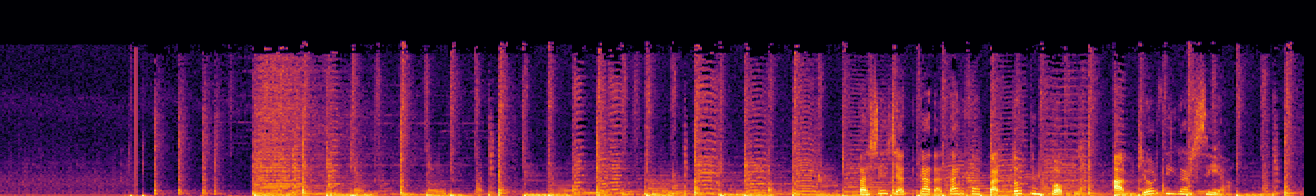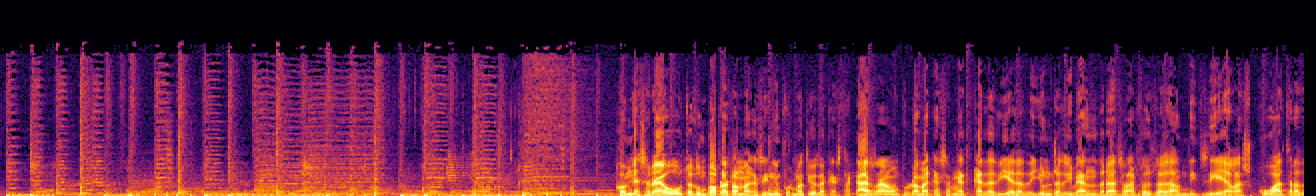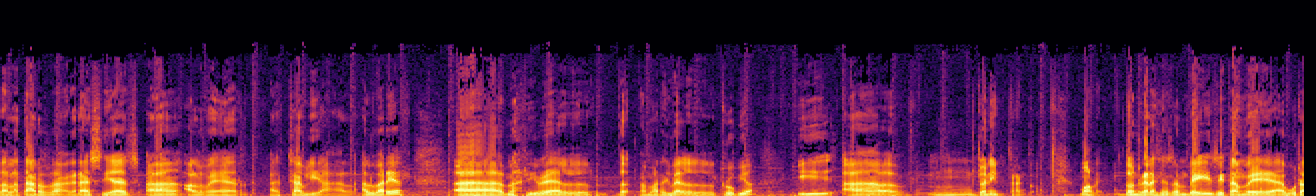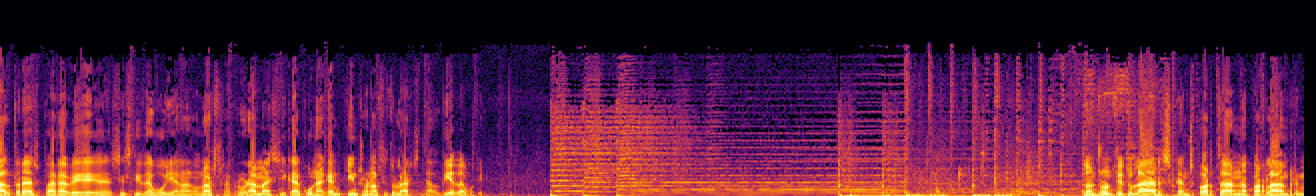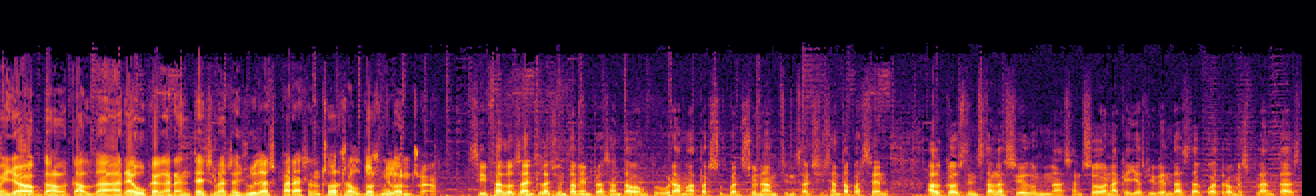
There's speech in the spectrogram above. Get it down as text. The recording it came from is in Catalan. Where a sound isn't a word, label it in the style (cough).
Passeja't cada tarda per tot un poble, amb Jordi Garcia. Com ja sabeu, Tot un poble és el magazín informatiu d'aquesta casa, un programa que s'emet cada dia de dilluns a divendres a les 12 del migdia i a les 4 de la tarda, gràcies a Albert, a Xavi Alvarez, a Maribel, a Maribel Rubio i a mm, Johnny Franco. Molt bé, doncs gràcies a ells i també a vosaltres per haver assistit avui en el nostre programa, així que coneguem quins són els titulars del dia d'avui. Doncs uns titulars que ens porten a parlar en primer lloc de l'alcalde Areu que garanteix les ajudes per a ascensors el 2011. Sí, fa dos anys l'Ajuntament presentava un programa per subvencionar amb fins al 60% el cost d'instal·lació d'un ascensor en aquelles vivendes de 4 o més plantes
